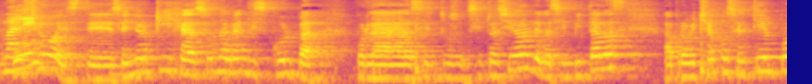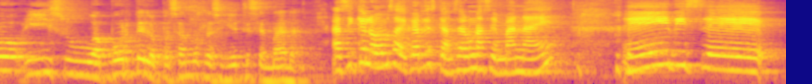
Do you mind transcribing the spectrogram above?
¿vale? De hecho, este, señor Quijas, una gran disculpa por la situ- situación de las invitadas. Aprovechamos el tiempo y su aporte lo pasamos la siguiente semana. Así que lo vamos a dejar descansar una semana, ¿eh? Eh, dice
